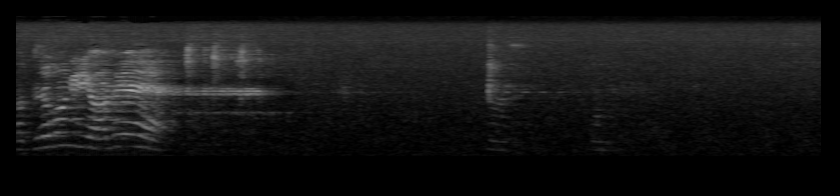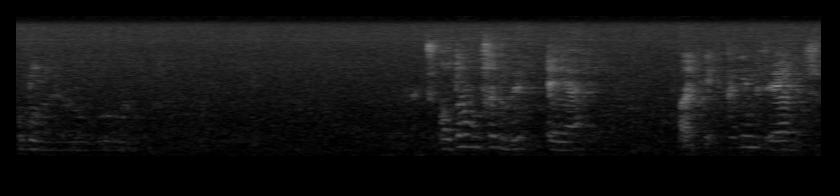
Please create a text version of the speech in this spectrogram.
Bak dragon geliyor abi. Altını bulsaydım bir eğer. Bak dediğimiz eğerdir.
